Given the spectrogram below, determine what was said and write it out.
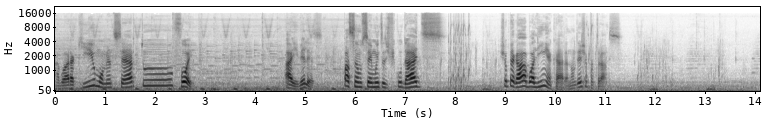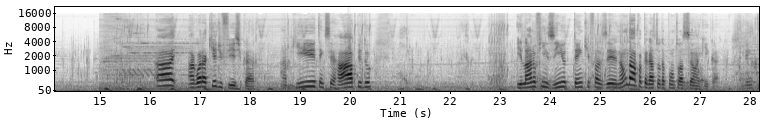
Agora aqui, o momento certo foi. Aí, beleza. Passamos sem muitas dificuldades. Deixa eu pegar a bolinha, cara. Não deixa pra trás. Ai, agora aqui é difícil, cara. Aqui tem que ser rápido. E lá no finzinho tem que fazer... Não dá pra pegar toda a pontuação aqui, cara. Tem que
